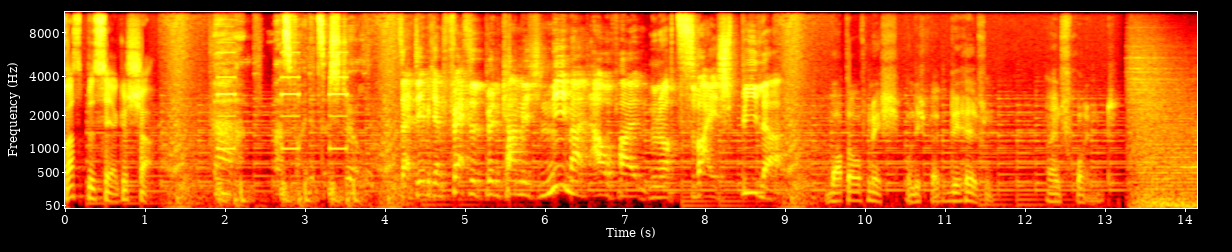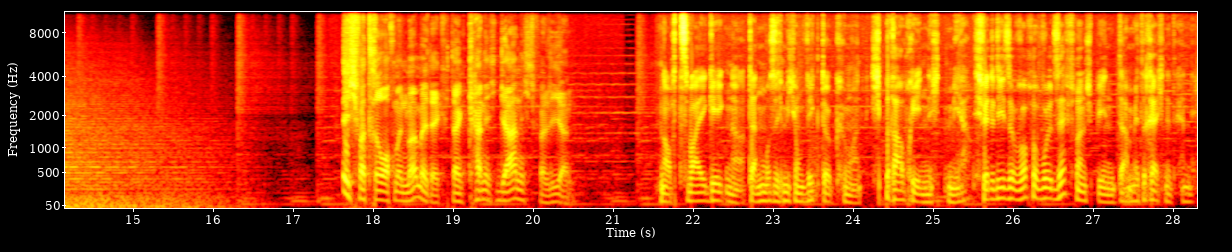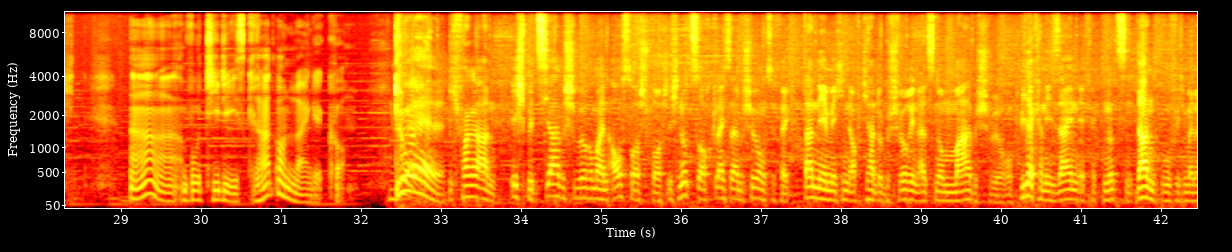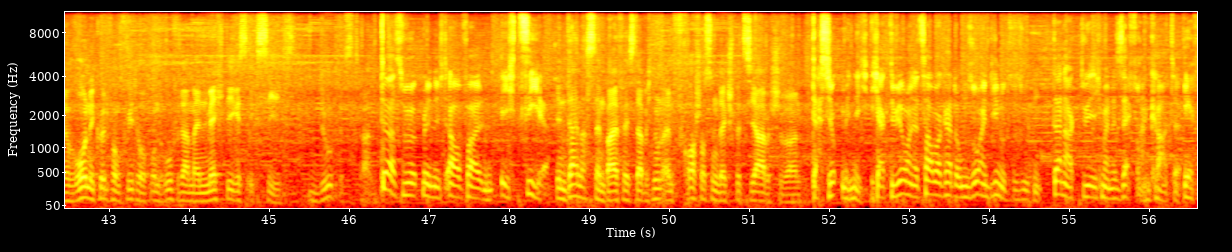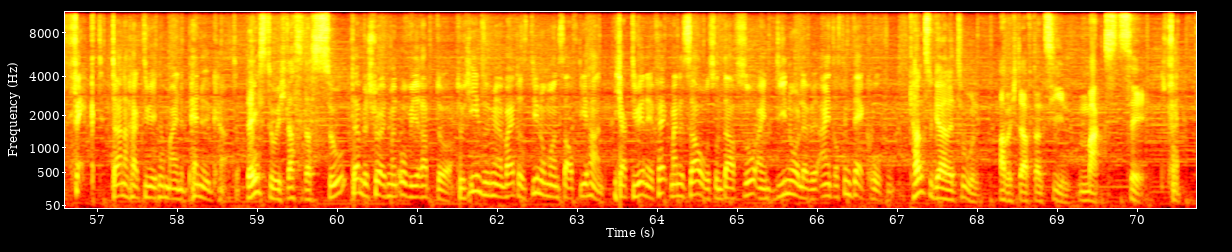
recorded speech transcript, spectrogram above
was bisher geschah. Ah, was für eine Zerstörung. Seitdem ich entfesselt bin, kann mich niemand aufhalten. Nur noch zwei Spieler. Warte auf mich und ich werde dir helfen. Ein Freund. Ich vertraue auf mein Murmeldeck, dann kann ich gar nicht verlieren. Noch zwei Gegner, dann muss ich mich um Victor kümmern. Ich brauche ihn nicht mehr. Ich werde diese Woche wohl Sephron spielen, damit rechnet er nicht. Ah, Wutidi ist gerade online gekommen. Duell! Ich fange an. Ich spezialbeschwöre meinen Austauschfrosch. Ich nutze auch gleich seinen Beschwörungseffekt. Dann nehme ich ihn auf die Hand und beschwöre ihn als Normalbeschwörung. Wieder kann ich seinen Effekt nutzen. Dann rufe ich meine Ronikön vom Friedhof und rufe dann mein mächtiges Xyz. Du bist dran. Das wird mich nicht aufhalten. Ich ziehe. In deiner Standby-Phase darf ich nun einen Frosch aus dem Deck spezial beschwören. Das juckt mich nicht. Ich aktiviere meine Zauberkarte, um so ein Dino zu suchen. Dann aktiviere ich meine Sephran-Karte. Effekt. Danach aktiviere ich noch meine Panel-Karte. Denkst du, ich lasse das zu? Dann beschwöre ich meinen Oviraptor. Durch ihn suche ich mir ein weiteres Dino-Monster auf die Hand. Ich aktiviere den Effekt meines Saurus und darf so ein Dino Level 1 aus dem Deck rufen. Kannst du gerne tun, aber ich darf dann ziehen. Max C. Verdammt!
